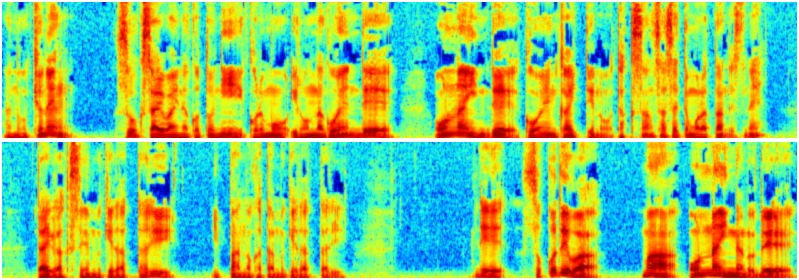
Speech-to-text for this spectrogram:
あの、去年、すごく幸いなことに、これもいろんなご縁で、オンラインで講演会っていうのをたくさんさせてもらったんですね。大学生向けだったり、一般の方向けだったり。で、そこでは、まあ、オンラインなので、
